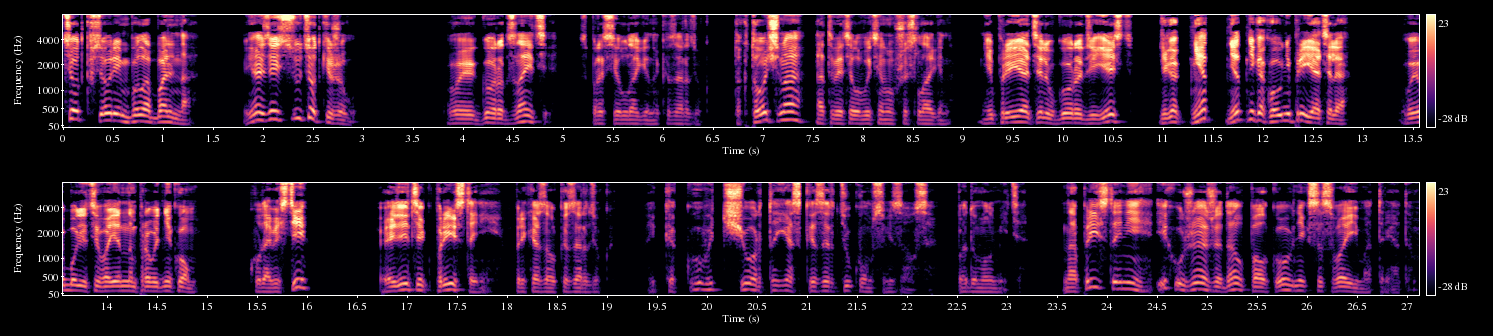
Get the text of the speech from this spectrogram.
тетка все время была больна. Я здесь у тетки живу». «Вы город знаете?» — спросил Лагина Казардюк. «Так точно», — ответил вытянувшись Лагин. «Неприятель в городе есть?» «Никак нет, нет никакого неприятеля. Вы будете военным проводником. Куда везти?» «Идите к пристани», — приказал Казардюк. «И какого черта я с Казардюком связался?» — подумал Митя. На пристани их уже ожидал полковник со своим отрядом.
